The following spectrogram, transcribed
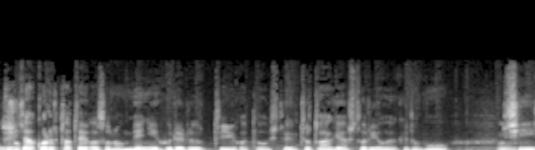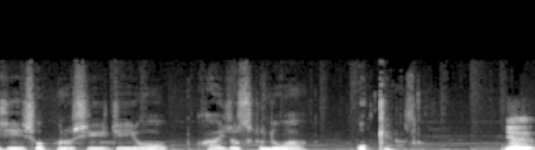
じゃあこれ例えばその目に触れるっていう言い方をしてちょっと上げ足取るようだけども、うん CD ショップの CD を排除するのは OK なんですか？いや、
